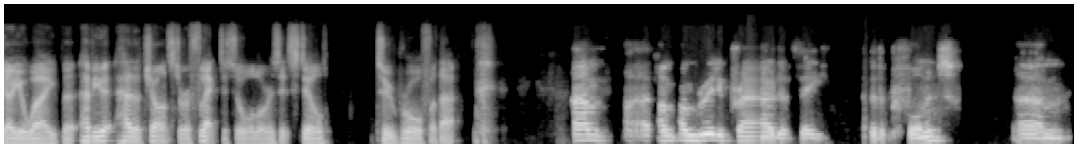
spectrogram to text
go your way. But have you had a chance to reflect at all, or is it still too raw for that? um, I, am I'm really proud of the of the performance. Um,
